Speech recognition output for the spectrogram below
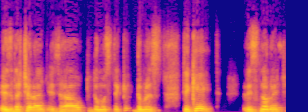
Is the challenge is how to domesticate, domesticate this knowledge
